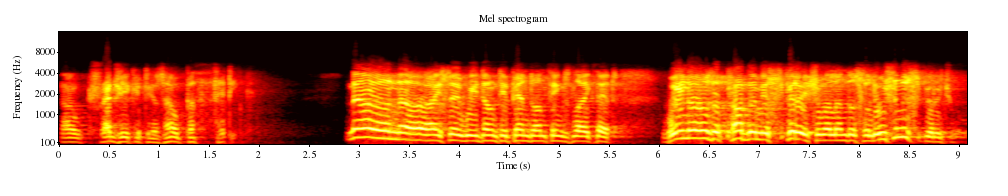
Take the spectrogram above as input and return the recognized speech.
How tragic it is, how pathetic. No, no, I say we don't depend on things like that. We know the problem is spiritual and the solution is spiritual.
